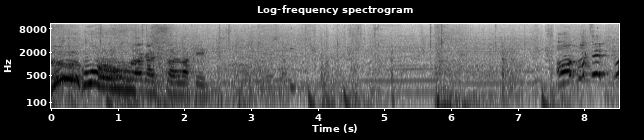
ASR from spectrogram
Whoa, that guy's so lucky. Oh, I blocked it! Woo!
